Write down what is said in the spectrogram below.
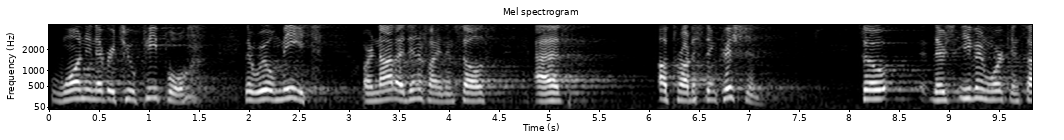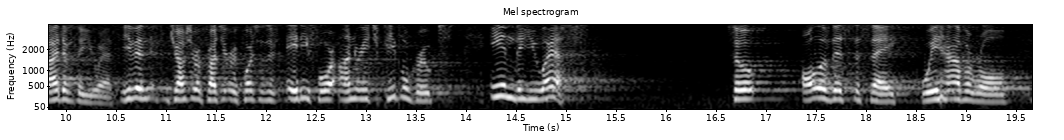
one in every two people that we'll meet are not identifying themselves as a Protestant Christian. So there's even work inside of the U.S. Even Joshua Project reports that there's 84 unreached people groups in the U.S. So all of this to say, we have a role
